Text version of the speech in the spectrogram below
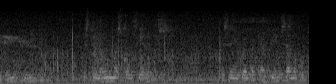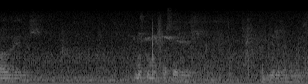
pequeño infinito, estén aún más conscientes, que se den cuenta que al fin se han ocupado de ellas. Vemos como nuestras células empiezan a moverse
